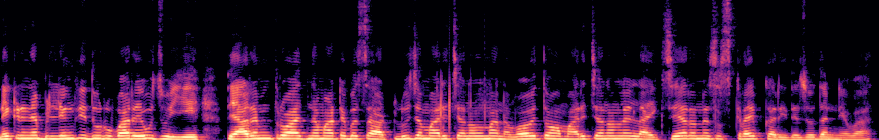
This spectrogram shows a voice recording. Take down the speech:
નીકળીને બિલ્ડિંગથી દૂર ઊભા રહેવું જોઈએ. ત્યારે મિત્રો, આજના માટે બસ આટલું જ. અમારી ચેનલમાં નવા હોય તો અમારી ચેનલને લાઇક શેર અને સબસ્ક્રાઈબ કરી દેજો. ધન્યવાદ.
